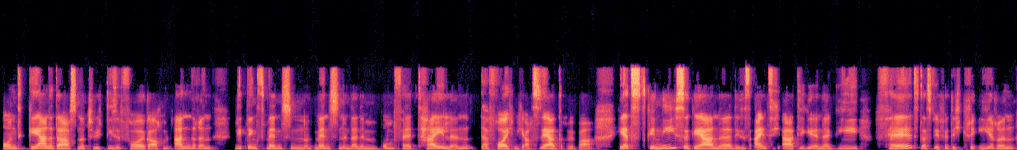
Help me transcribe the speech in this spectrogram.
Und gerne darfst du natürlich diese Folge auch mit anderen Lieblingsmenschen und Menschen in deinem Umfeld teilen. Da freue ich mich auch sehr drüber. Jetzt genieße gerne dieses einzigartige Energiefeld, das wir für dich kreieren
